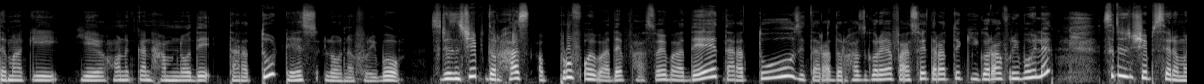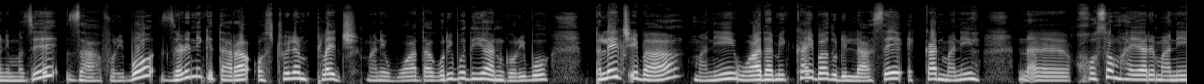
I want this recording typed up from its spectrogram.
দেমাকি ইয়ে হনকান হাম নদে তারা তো টেস্ট ল নফুরিব ফুরিব। সিটিজেনশিপ দরখাস অপ্রুভ হয় বাদে ফাঁস হয় বাদে তারা তো যে তারা দরখাস করে ফাঁস হয় তারা তো কি করা ফুরিব হইলে সিটিজেনশিপ সেরেমনির মাঝে যা ফুরিব যেড়ে নেকি তারা অস্ট্রেলিয়ান প্লেজ মানে ওয়াদা করিব দিয়ে আন করিব প্লেজ ইবা মানে ওয়াদা মিক্কা ইবা দুদিল্লা আছে, একান মানে খসম হায়ারে মানে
